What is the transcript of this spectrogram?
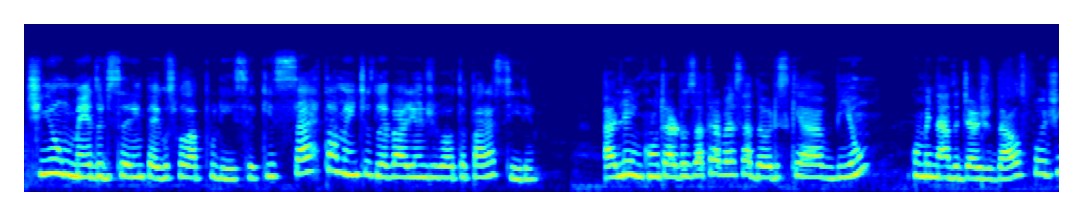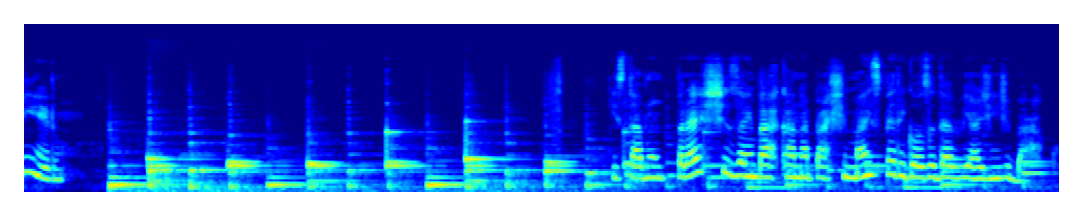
tinham medo de serem pegos pela polícia, que certamente os levariam de volta para a Síria. Ali encontraram os atravessadores que haviam combinado de ajudá-los por dinheiro. Estavam prestes a embarcar na parte mais perigosa da viagem de barco.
